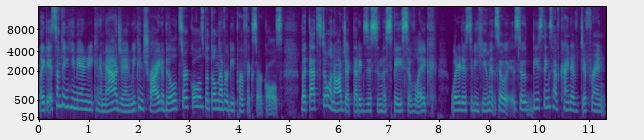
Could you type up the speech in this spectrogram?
Like it's something humanity can imagine. We can try to build circles but they'll never be perfect circles. But that's still an object that exists in the space of like what it is to be human so so these things have kind of different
